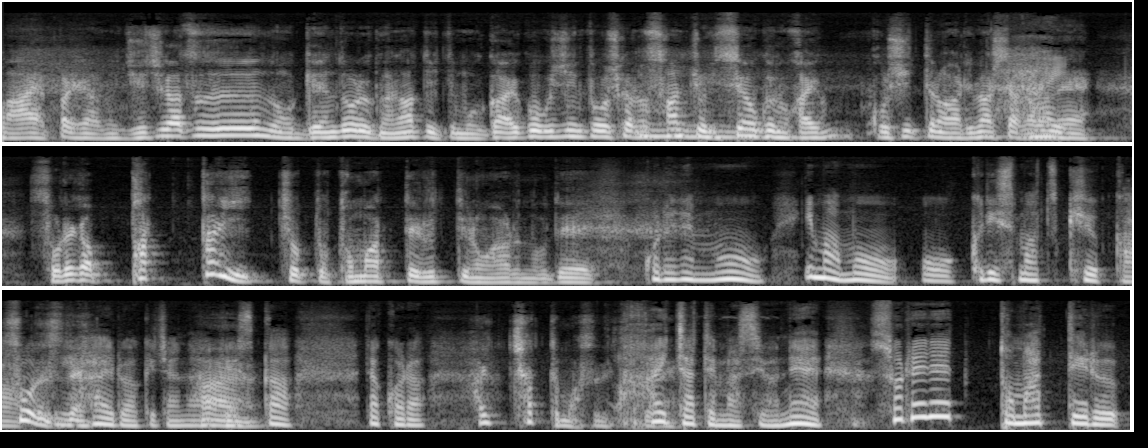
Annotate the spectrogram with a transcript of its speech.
まあ、やっぱりあの11月の原動力がなっていっても、外国人投資家の3兆1000億の買い越しっていうのがありましたからね、はい、それがパッたりちょっと止まってるっていうのがあるので。これでも今もうクリスマス休暇に入るわけじゃないですか、ねはい、だから入っちゃってますね入っちゃってますよね。それで止まってる、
